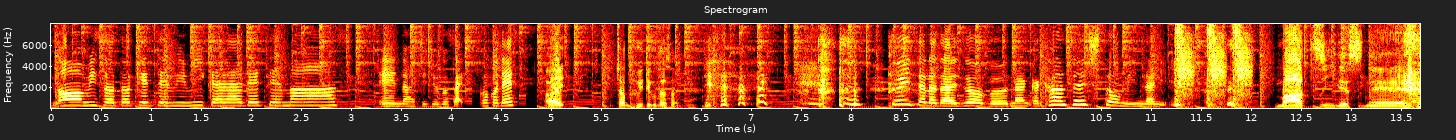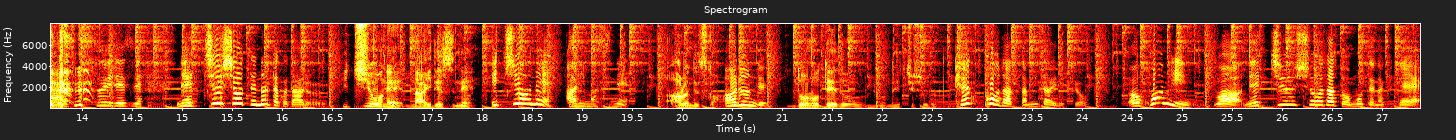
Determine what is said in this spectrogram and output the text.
脳みそ溶けて耳から出てます。永遠の85歳ここです。はい。ちゃんと拭いてくださいね。吹いたら大丈夫？なんか感染しそうみんなに。まあ暑いですね。暑いですね。熱中症ってなったことある？一応ねないですね。一応ねありますね。あるんですか？あるんです。どの程度の熱中症だった？結構だったみたいですよ。あ本人は熱中症だと思ってなくて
